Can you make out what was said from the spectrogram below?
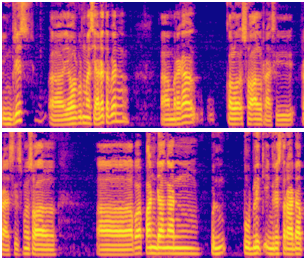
Inggris uh, ya walaupun masih ada tapi kan uh, mereka kalau soal rasi rasisme soal uh, apa pandangan pen, publik Inggris terhadap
